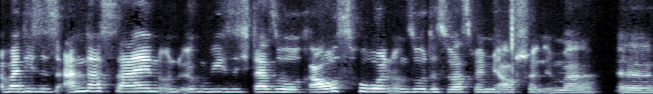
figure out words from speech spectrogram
aber dieses Anderssein und irgendwie sich da so rausholen und so, das war es bei mir auch schon immer. Äh,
